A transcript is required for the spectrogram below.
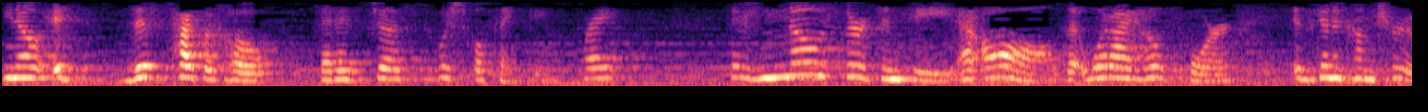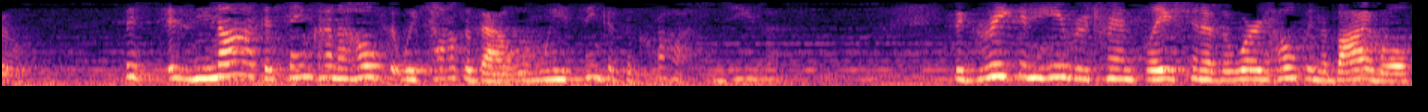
You know, it's this type of hope that is just wishful thinking, right? There's no certainty at all that what I hope for is going to come true. This is not the same kind of hope that we talk about when we think of the cross. The Greek and Hebrew translation of the word hope in the Bible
